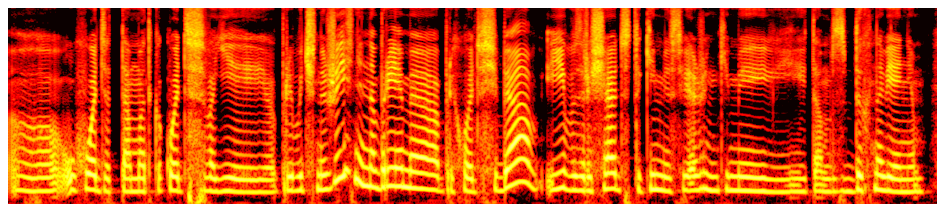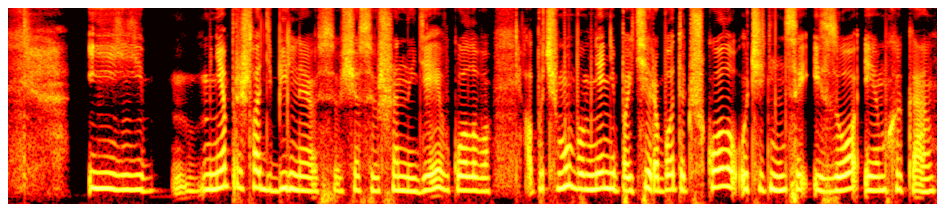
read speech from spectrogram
э, уходят там от какой-то своей привычной жизни на время, приходят в себя и возвращаются такими свеженькими и там с вдохновением. И мне пришла дебильная вообще совершенно идея в голову. А почему бы мне не пойти работать в школу учительницей ИЗО и МХК?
